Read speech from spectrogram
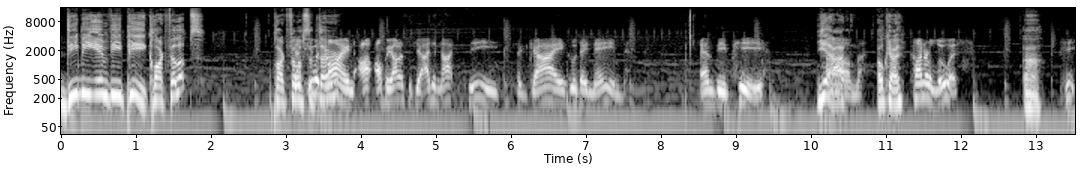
DB MVP Clark Phillips. Clark Phillips he the third. mine. I'll, I'll be honest with you. I did not see the guy who they named MVP, Yeah. Um, okay. Connor Lewis. Uh. He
